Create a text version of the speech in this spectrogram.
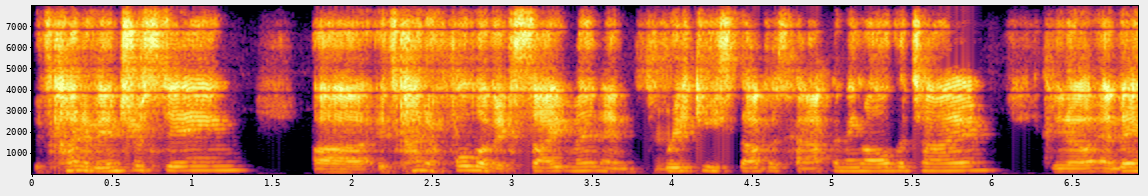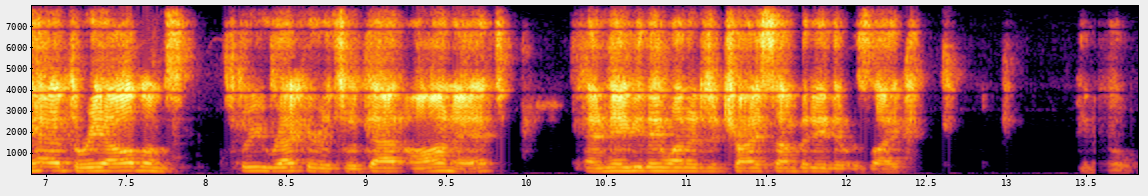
it's kind of interesting. Uh, it's kind of full of excitement and hmm. freaky stuff is happening all the time, you know. And they had three albums, three records with that on it, and maybe they wanted to try somebody that was like, you know,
